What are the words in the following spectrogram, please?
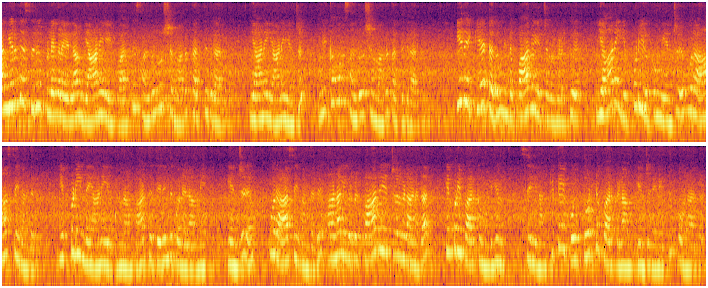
அங்கிருந்த சிறு பிள்ளைகளை எல்லாம் யானையை பார்த்து சந்தோஷமாக கத்துகிறார்கள். யானை யானை என்று மிகவும் சந்தோஷமாக கத்துகிறார்கள். இதை கேட்டதும் இந்த பார்வையற்றவர்களுக்கு யானை எப்படி இருக்கும்? என்று ஒரு ஆசை வந்தது. எப்படி இந்த யானை இருக்கும்? நாம் பார்த்து தெரிந்து கொள்ளலாமே என்று ஒரு ஆசை வந்தது. ஆனால் இவர்கள் பார்வையற்றவர்களானதால் எப்படி பார்க்க முடியும்? சரி நாம் கிட்டே போய் தொட்டு பார்க்கலாம் என்று நினைத்து போனார்கள்.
